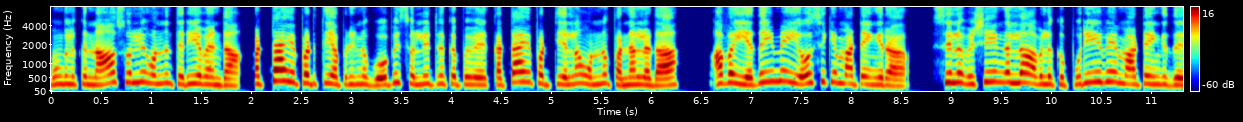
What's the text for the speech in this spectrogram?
உங்களுக்கு நான் சொல்லி ஒன்னும் தெரிய வேண்டாம். கட்டாயப்படுத்தி அப்படின்னு கோபி சொல்லிட்டு இருக்கப்பவே கட்டாயப்படுத்தி எல்லாம் ஒன்னும் பண்ணலடா. அவ எதையுமே யோசிக்க மாட்டேங்கிறா. சில விஷயங்கள்லாம் அவளுக்கு புரியவே மாட்டேங்குது.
